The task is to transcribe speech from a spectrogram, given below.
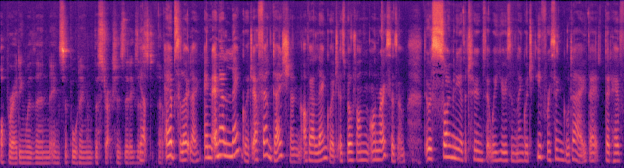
operating within and supporting the structures that Yep, exist. Um, absolutely. And, and our language, our foundation of our language is built on, on racism. There are so many other terms that we use in language every single day that, that have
